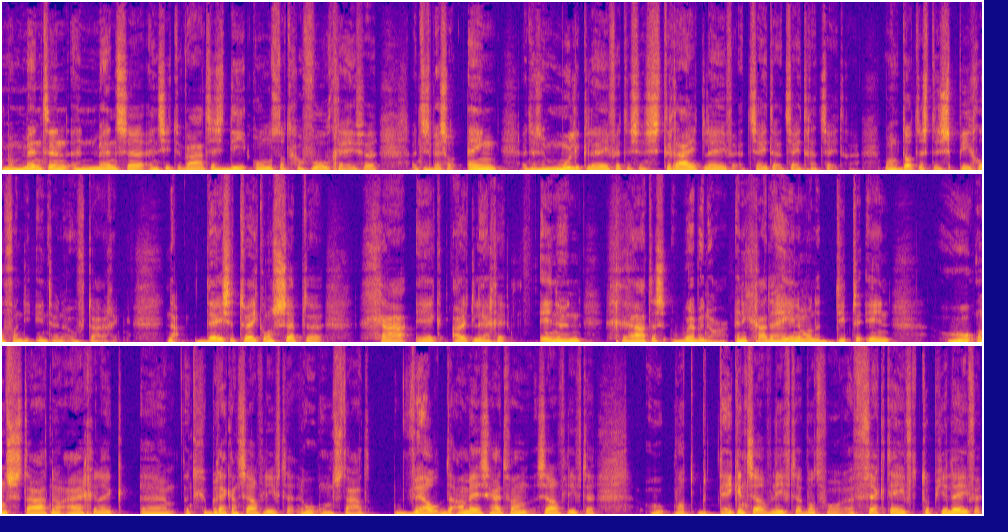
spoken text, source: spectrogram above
momenten en mensen en situaties die ons dat gevoel geven. Het is best wel eng, het is een moeilijk leven, het is een strijdleven, et cetera, et cetera, et cetera. Want dat is de spiegel van die interne overtuiging. Nou, deze twee concepten ga ik uitleggen in een gratis webinar. En ik ga er helemaal de diepte in. Hoe ontstaat nou eigenlijk uh, het gebrek aan zelfliefde? Hoe ontstaat wel de aanwezigheid van zelfliefde? Hoe, wat betekent zelfliefde? Wat voor effecten heeft het op je leven?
